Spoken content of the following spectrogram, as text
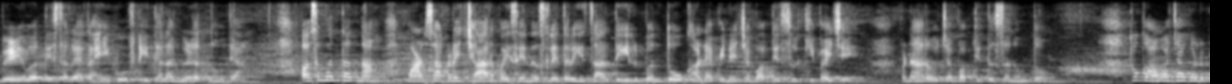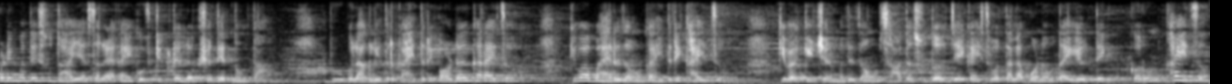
वेळेवरती सगळ्या काही गोष्टी त्याला मिळत नव्हत्या. असं म्हणतात ना माणसाकडे चार पैसे नसले तरीही चालतील पण तो खाण्यापिण्याच्या बाबतीत सुखी पाहिजे. पण आरवच्या बाबतीत तसं नव्हतं. तो कामाच्या गडबडीमध्ये सुद्धा या सगळ्या काही गोष्टीकडे लक्ष देत नव्हता. भूक लागली तर काहीतरी ऑर्डर करायचं किंवा बाहेर जाऊन काहीतरी खायचं किंवा किचनमध्ये जाऊन साधंसुद्धा जे काही स्वतःला बनवता येईल ते करून खायचं.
